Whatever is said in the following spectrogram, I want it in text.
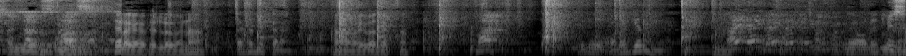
सुंदर स्मास क्या लगा फिर लोग ना कैसा देख कर हाँ वही बात देखता हूँ ये जो ऑर्डर किया था किया मिस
